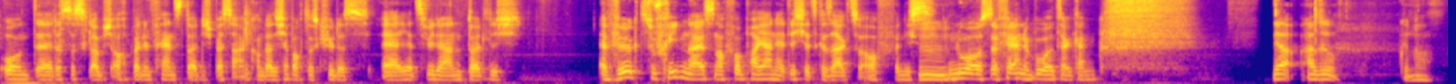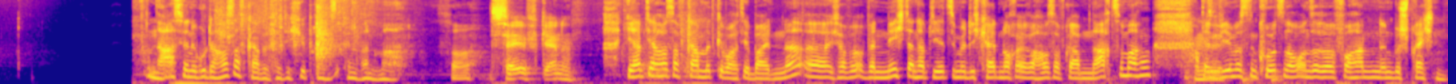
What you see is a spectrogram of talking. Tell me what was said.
Und äh, dass das, glaube ich, auch bei den Fans deutlich besser ankommt. Also ich habe auch das Gefühl, dass er jetzt wieder ein deutlich er wirkt zufriedener als noch vor ein paar Jahren, hätte ich jetzt gesagt, so auch wenn ich es Mhm. nur aus der Ferne beurteilen kann. Ja, also, genau. Na, ist ja eine gute Hausaufgabe für dich übrigens irgendwann mal. So. Safe, gerne. Ihr habt ja Hausaufgaben mitgebracht, ihr beiden, ne? Äh, Ich hoffe, wenn nicht, dann habt ihr jetzt die Möglichkeit, noch eure Hausaufgaben nachzumachen. Haben denn Sie. wir müssen kurz noch unsere vorhandenen besprechen.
